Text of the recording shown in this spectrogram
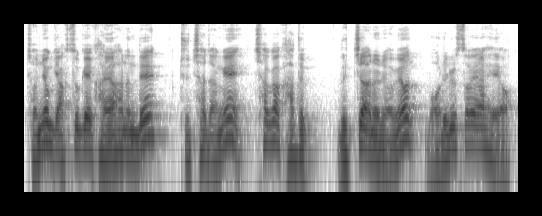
저녁 약속에 가야 하는데 주차장에 차가 가득. 늦지 않으려면 머리를 써야 해요.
